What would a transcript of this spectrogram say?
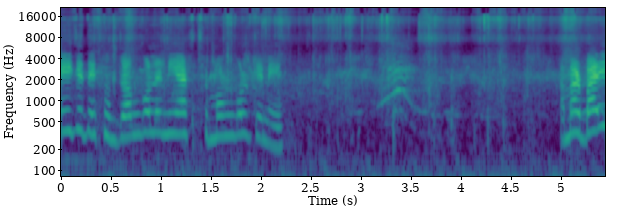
এই যে দেখুন, জঙ্গলে নিয়ে আসছে মঙ্গল টেনে। আমার বাড়ি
